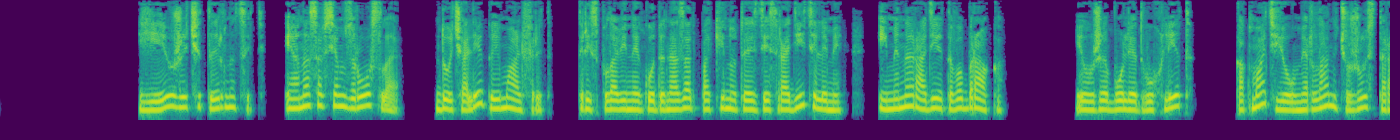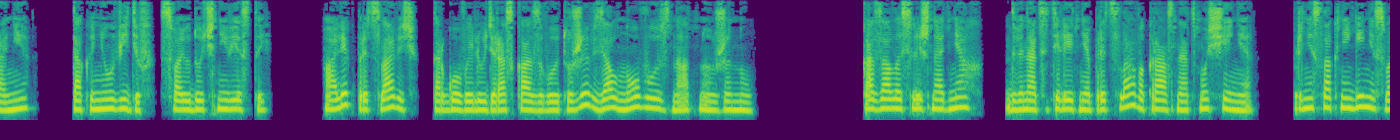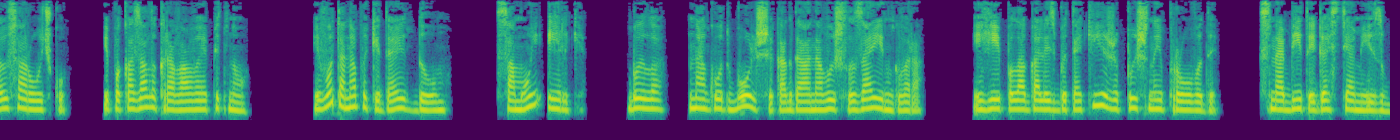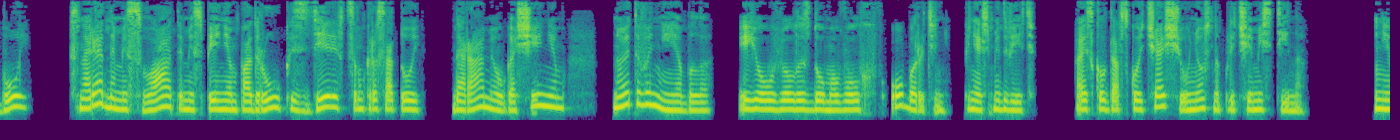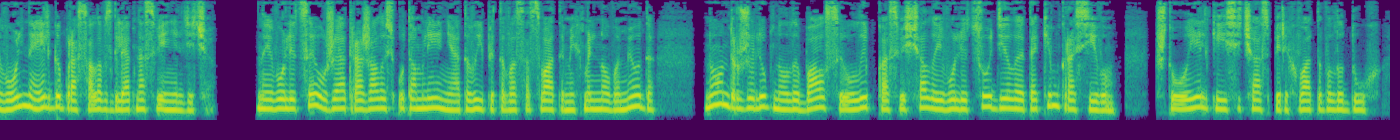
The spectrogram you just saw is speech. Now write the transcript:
Ей уже четырнадцать, и она совсем взрослая, дочь Олега и Мальфред, три с половиной года назад покинутая здесь родителями именно ради этого брака. И уже более двух лет, как мать ее умерла на чужой стороне, так и не увидев свою дочь невестой. А Олег Предславич, торговые люди рассказывают, уже взял новую знатную жену. Казалось, лишь на днях двенадцатилетняя Предслава, красная от смущения, принесла княгине свою сорочку и показала кровавое пятно. И вот она покидает дом. Самой Эльге было на год больше, когда она вышла за Ингвара, и ей полагались бы такие же пышные проводы, с набитой гостями избой, с нарядными сватами, с пением подруг, с деревцем красотой, дарами, угощением, но этого не было. Ее увел из дома волхв-оборотень, князь-медведь, а из колдовской чащи унес на плече Местина. Невольно Эльга бросала взгляд на Свенельдича. На его лице уже отражалось утомление от выпитого со сватами хмельного меда, но он дружелюбно улыбался, и улыбка освещала его лицо, делая таким красивым, что у Эльги и сейчас перехватывало дух.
